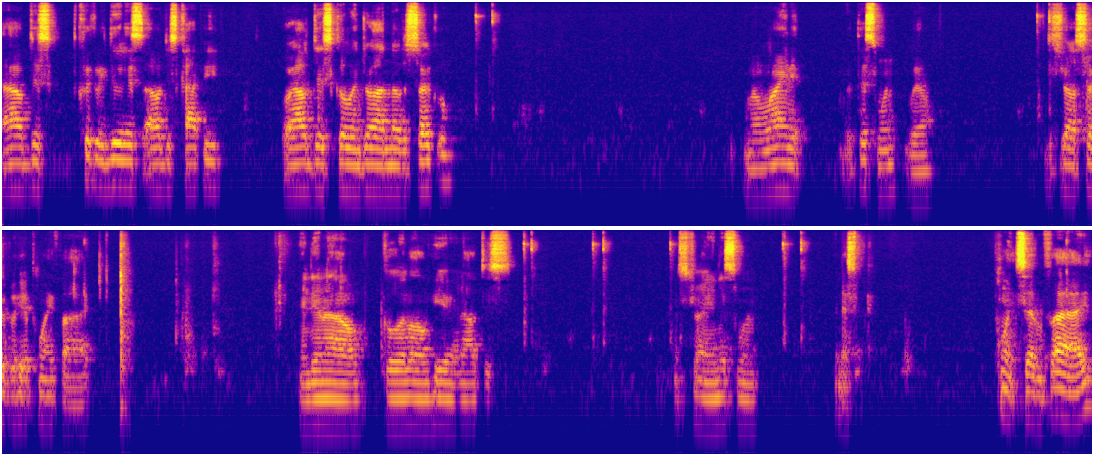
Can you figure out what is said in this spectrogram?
I'll just quickly do this. I'll just copy or I'll just go and draw another circle. I'm to align it with this one. Well, just draw a circle here, 0.5. And then I'll go along here and I'll just Let's try in this one. And that's 0.75.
